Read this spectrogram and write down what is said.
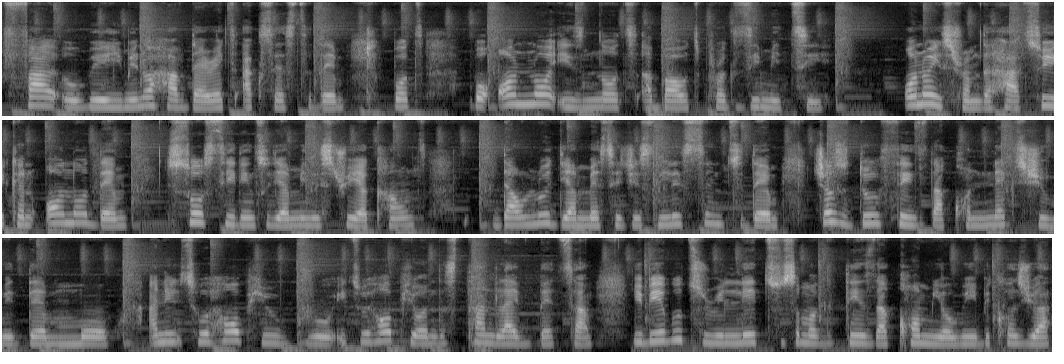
far away. You may not have direct access to them. But but honor is not about proximity honor is from the heart so you can honor them. Sow seed into their ministry accounts. Download their messages. Listen to them. Just do things that connect you with them more and it will help you grow. It will help you understand life better. You'll be able to relate to some of the things that come your way because you are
